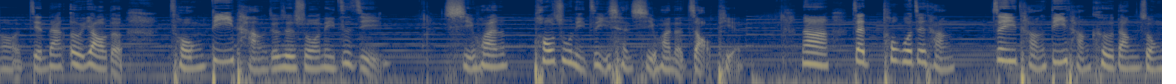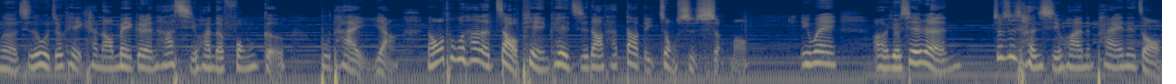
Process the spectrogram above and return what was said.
呃简单扼要的，从第一堂就是说你自己喜欢抛出你自己很喜欢的照片，那在透过这堂这一堂第一堂课当中呢，其实我就可以看到每个人他喜欢的风格不太一样，然后通过他的照片，你可以知道他到底重视什么，因为呃有些人就是很喜欢拍那种。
